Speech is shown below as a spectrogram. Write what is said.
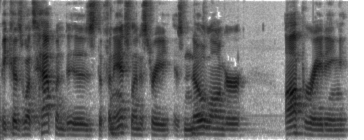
Because what's happened is the financial industry is no longer operating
